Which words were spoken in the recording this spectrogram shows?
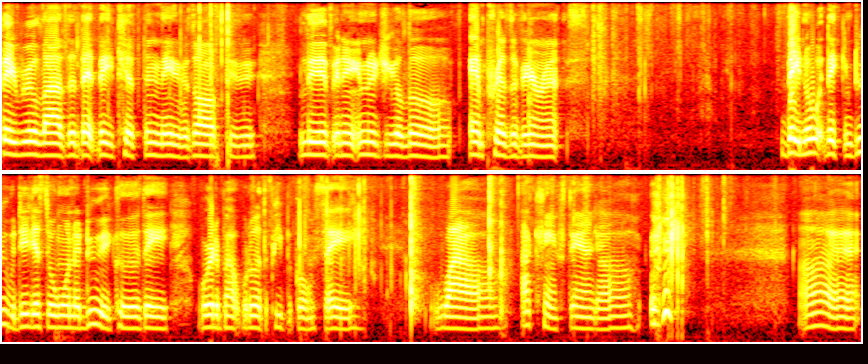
they realize that they testing their resolve to live in an energy of love and perseverance they know what they can do, but they just don't want to do it because they worried about what other people gonna say. Wow, I can't stand y'all. All right.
